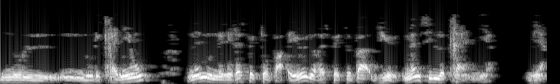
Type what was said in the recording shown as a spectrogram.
nous, nous les craignons, mais nous ne les respectons pas. Et eux ne respectent pas Dieu, même s'ils le craignent. Bien.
